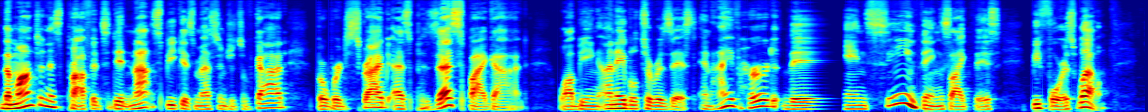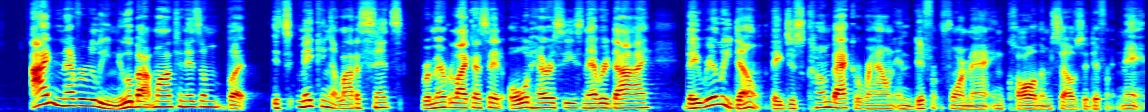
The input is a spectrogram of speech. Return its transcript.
The Montanist prophets did not speak as messengers of God, but were described as possessed by God while being unable to resist. And I've heard this and seen things like this before as well. I never really knew about Montanism, but it's making a lot of sense. Remember, like I said, old heresies never die. They really don't. They just come back around in a different format and call themselves a different name.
